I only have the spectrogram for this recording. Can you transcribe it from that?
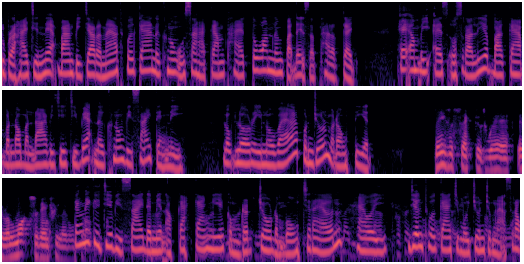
ឬប្រហែលជាអ្នកបានពិចារណាធ្វើការនៅក្នុងឧស្សាហកម្មថែទាំនិងបដិសណ្ឋារកិច្ច AMES អូស្ត្រាលីបើកការបណ្ដុះបណ្ដាលវិជ្ជាជីវៈនៅក្នុងវិស័យទាំងនេះលោក Lori Novel ពន្យល់ម្ដងទៀត These are sectors where there are lots of entry level ទាំងនេះគឺជាវិស័យដែលមានឱកាសការងារកម្រិតចូលដំបូងច្រើនហើយយើងធ្វើការជាមួយជនចំណាក់ស្រុក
